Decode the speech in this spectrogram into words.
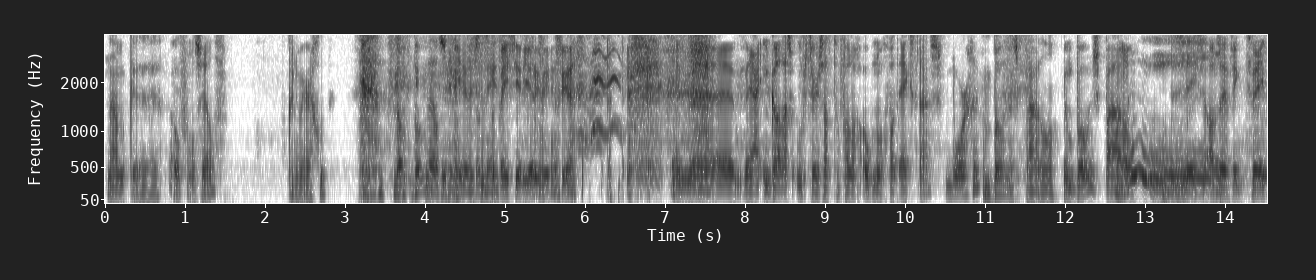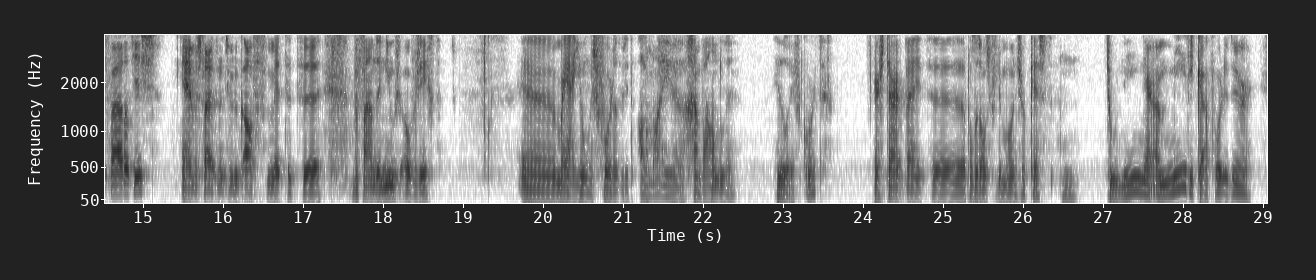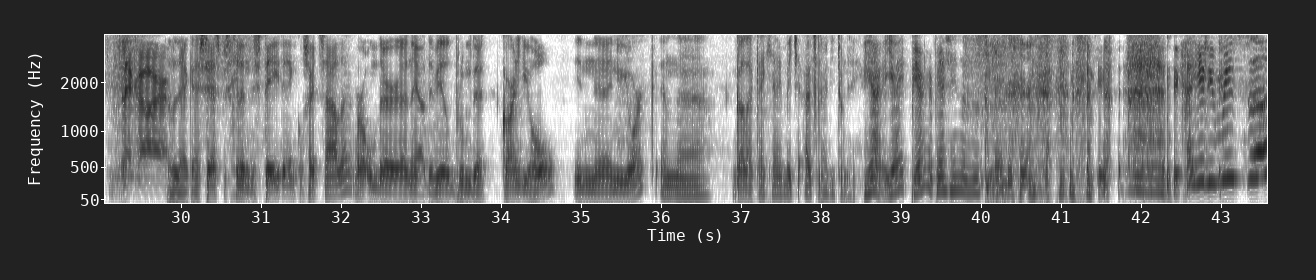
Namelijk eh, over onszelf. Kunnen we erg goed. Dan, dan wel serieus is ineens. opeens serieus. Serieus, ja. En eh, nou ja, in Galla's oester zat toevallig ook nog wat extra's verborgen. Een bonusparel. Een bonusparel. Dus deze aflevering twee pareltjes. En we sluiten natuurlijk af met het eh, befaamde nieuwsoverzicht. Maar ja, jongens, voordat we dit allemaal gaan behandelen, heel even kort. Er staat bij het eh Rotterdams Philharmonisch Orkest een tournee naar Amerika voor de deur. Lekker. Lekker. Zes verschillende steden en concertzalen, waaronder eh, nou ja, de wereldberoemde Carnegie Hall in eh, New York. En eh Gala, kijk jij een beetje uit naar die tournee? Ja, jij, Pierre, heb jij zin in de tournee? Ik ga jullie missen.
